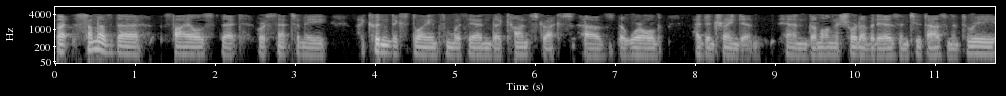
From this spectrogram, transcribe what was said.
But some of the files that were sent to me, I couldn't explain from within the constructs of the world I'd been trained in. And the long and short of it is, in 2003,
